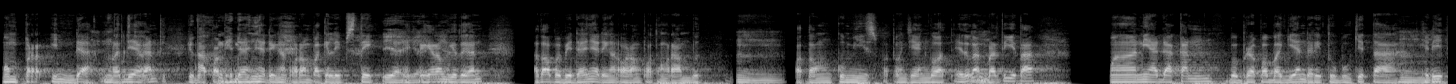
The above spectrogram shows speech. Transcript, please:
memperindah menurut dia kan. Gitu. Apa bedanya dengan orang pakai lipstick? Iya, Ya, iya, kira-kira iya. begitu kan? Atau apa bedanya dengan orang potong rambut? Hmm. potong kumis, potong jenggot. Itu kan Hmm. berarti kita meniadakan beberapa bagian dari tubuh kita. Hmm. Jadi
